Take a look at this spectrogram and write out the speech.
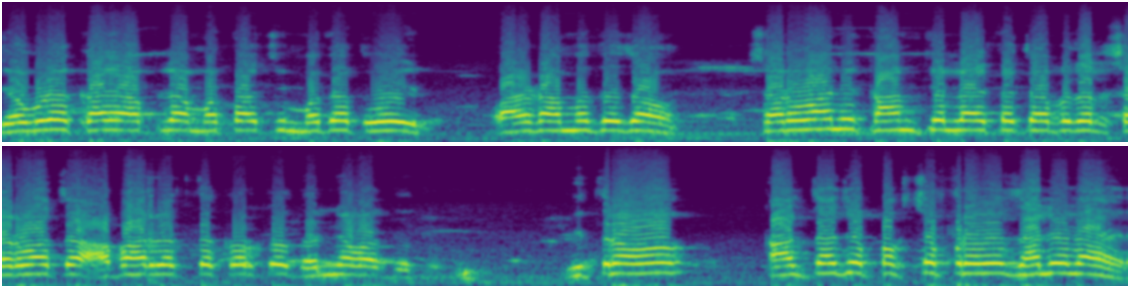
जेवढं काय आपल्या मताची मदत होईल वार्डामध्ये जाऊन सर्वांनी काम केलं आहे त्याच्याबद्दल सर्वांचा आभार व्यक्त करतो धन्यवाद देतो. मित्र हो कालचा जे पक्ष प्रवेश झालेला आहे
